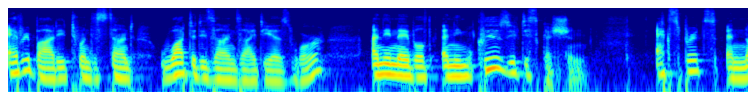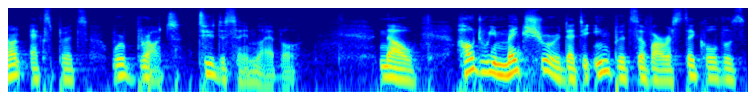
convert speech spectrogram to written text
everybody to understand what the design's ideas were and enabled an inclusive discussion. Experts and non-experts were brought to the same level. Now, how do we make sure that the inputs of our stakeholders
